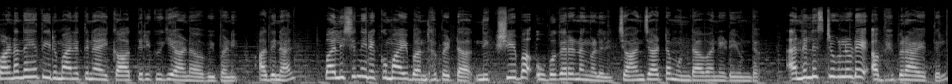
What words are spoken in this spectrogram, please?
പണനയ തീരുമാനത്തിനായി കാത്തിരിക്കുകയാണ് വിപണി. അതിനാൽ പലിശ നിരക്കുമായി ബന്ധപ്പെട്ട് നിക്ഷേപ ഉപകരണങ്ങളിൽ ചാഞ്ചാട്ടം ഉണ്ടാവാനിടയുണ്ട് അനലിസ്റ്റുകളുടെ അഭിപ്രായത്തിൽ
